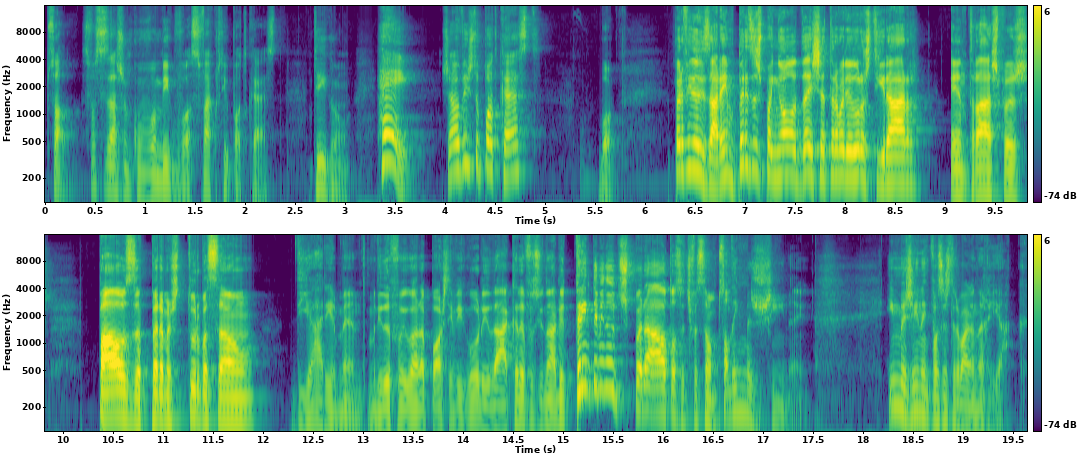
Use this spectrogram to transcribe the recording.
Pessoal, se vocês acham que um amigo vosso vai curtir o podcast, digam: Hey, já ouviste o podcast? Bom, para finalizar, a empresa espanhola deixa trabalhadores tirar, entre aspas, pausa para masturbação diariamente. A medida foi agora posta em vigor e dá a cada funcionário 30 minutos para a autossatisfação. Pessoal, imaginem. Imaginem que vocês trabalham na RIAC.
